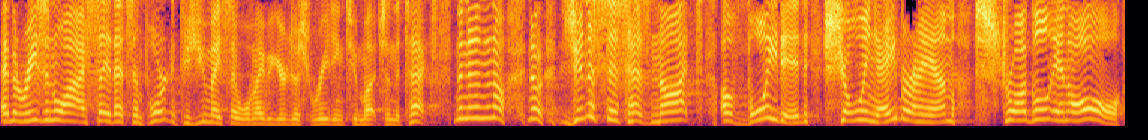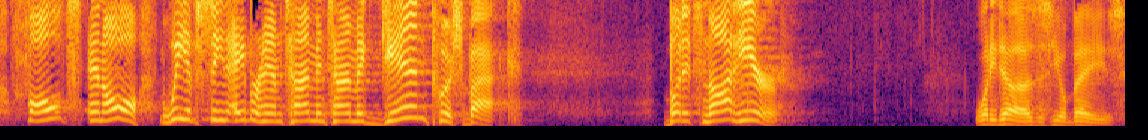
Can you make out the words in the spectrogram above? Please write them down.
And the reason why I say that's important, because you may say, well, maybe you're just reading too much in the text. No, no, no, no, no. Genesis has not avoided showing Abraham struggle and all, faults and all. We have seen Abraham time and time again push back. But it's not here. What he does is he obeys.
